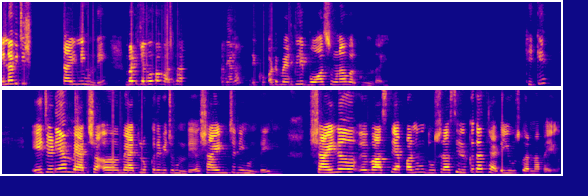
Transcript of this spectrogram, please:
ਇਹਨਾਂ ਵਿੱਚ ਸ਼ਾਈਨ ਨਹੀਂ ਹੁੰਦੀ। ਬਟ ਜਦੋਂ ਆਪਾਂ ਵਰਕ ਕਰਦੇ ਆ ਨਾ, ਦੇਖੋ ਆਟੋਮੈਟਿਕਲੀ ਬਹੁਤ ਸੋਹਣਾ ਵਰਕ ਹੁੰਦਾ ਹੈ ਠੀਕ ਹੈ? ਇਹ ਜਿਹੜੇ ਆ ਮੈਟ ਮੈਟ ਲੁੱਕ ਦੇ ਵਿੱਚ ਹੁੰਦੇ ਆ ਸ਼ਾਈਨ 'ਚ ਨਹੀਂ ਹੁੰਦੇ ਇਹ। ਸ਼ਾਈਨ ਵਾਸਤੇ ਆਪਾਂ ਨੂੰ ਦੂਸਰਾ ਸਿਲਕ ਦਾ ਥ੍ਰੈਡ ਯੂਜ਼ ਕਰਨਾ ਪਏਗਾ।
